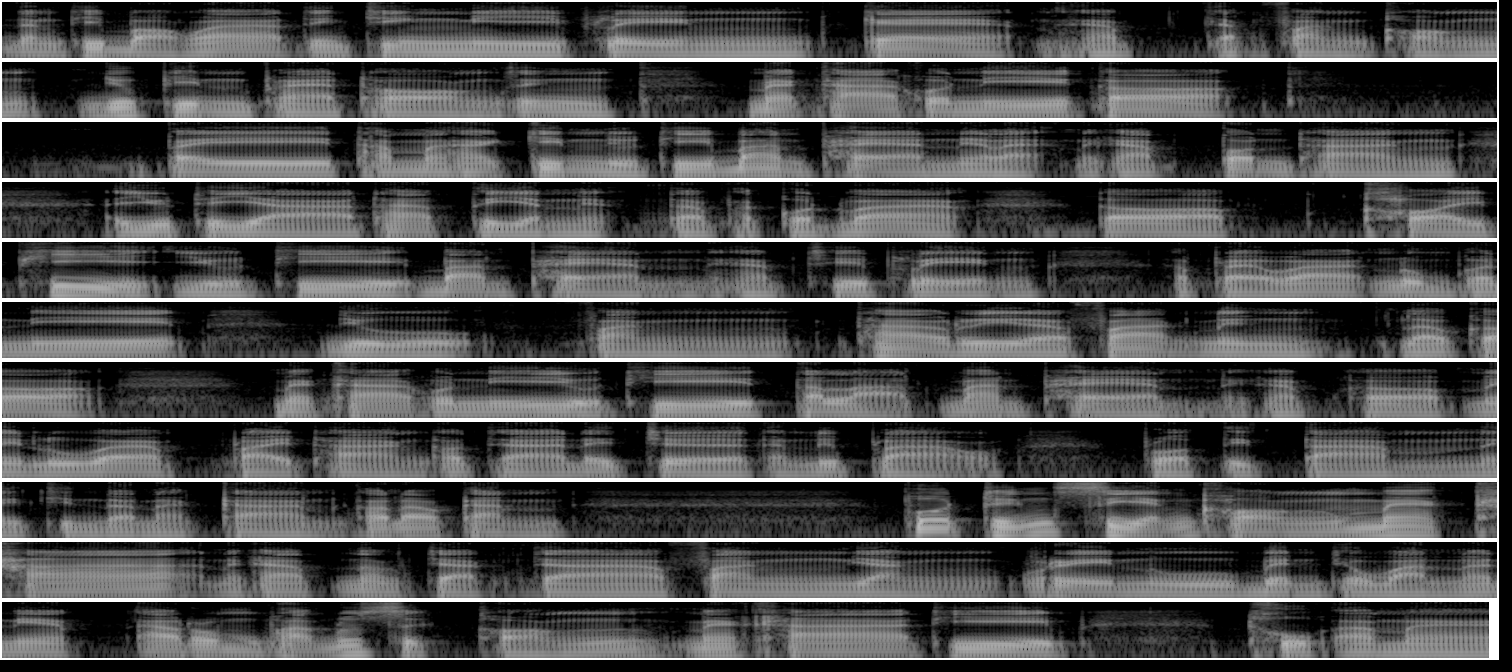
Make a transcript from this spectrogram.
ดังที่บอกว่าจริงๆ มีเพลงแก้นะครับ จากฝั่งของยุพินแพรทอง ซึ่งแม่ค้าคนนี้ก็ไปทำมาหากินอยู่ที่บ้านแพนนี่แหละนะครับ ต้นทางอายุทยาท่าเตียนเนี่ย แต่ปรากฏว่าก็ คอยพี่อยู่ที่บ้านแพนนะครับชื่อเพลงก็แปลว่าหนุ่มคนนี้อยู่ฝั่งท่าเรือฟากหนึ่งแล้วก็แม่ค้าคนนี้อยู่ที่ตลาดบ้านแพนนะครับ ก็ไม่รู้ว่าปลายทางเขาจะได้เจอกันหรือเปล่า โปรดติดตามในจินตนาการก็แล้วกัน พูดถึงเสียงของแม่ค้านะครับ นอกจากจะฟังอย่างเรนูเบญจวรรณแล้วเนี่ย อารมณ์ความรู้สึกของแม่ค้าที่ถูกเอามา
